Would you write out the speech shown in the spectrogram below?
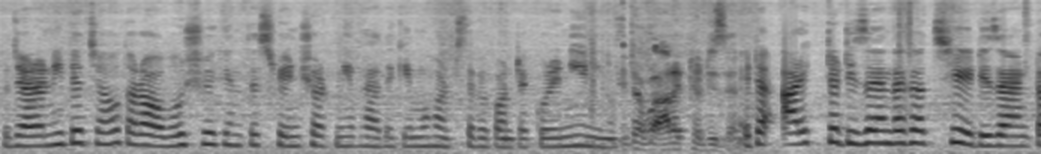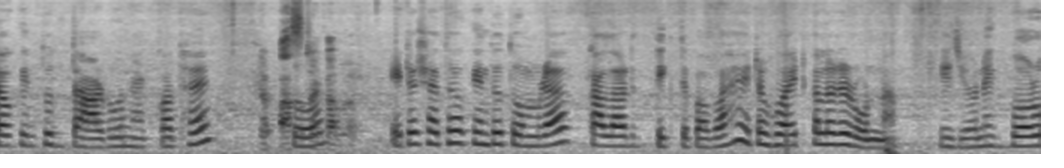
তো যারা নিতে চাও তারা অবশ্যই কিন্তু স্ক্রিনশট নিয়ে ভাই দেখে হোয়াটসঅ্যাপে কন্ট্যাক্ট করে নিয়ে নিও। এটা আরেকটা ডিজাইন এটা আরেকটা ডিজাইন দেখাচ্ছি এই ডিজাইনটাও কিন্তু দারুণ এক কথায়। এটা পাঁচটা কালার এটার সাথেও কিন্তু তোমরা কালার দেখতে পাবা। হ্যাঁ এটা হোয়াইট কালারের ওড়না। এই যে অনেক বড়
